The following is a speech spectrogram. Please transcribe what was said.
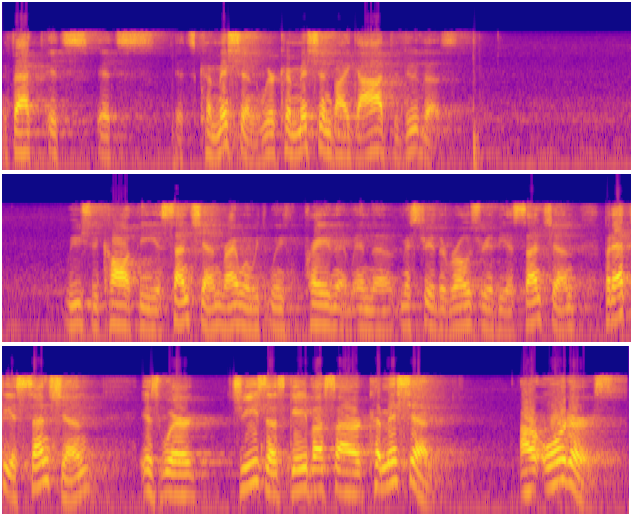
In fact, it's, it's, it's commissioned. We're commissioned by God to do this. We usually call it the ascension, right? When we, we pray in the, in the mystery of the rosary of the ascension. But at the ascension is where Jesus gave us our commission, our orders.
